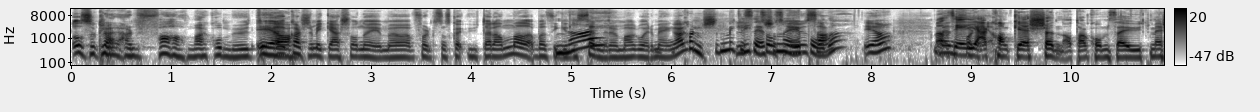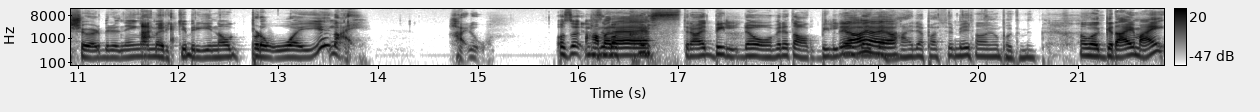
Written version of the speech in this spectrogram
Og så klarer han faen meg å komme ut. Ja. Eh, Kanskje de ikke er så nøye med folk som skal ut av landet. Bare sikkert Nei. sender dem av gårde med en gang. Kanskje de ikke Litt ser så sånn som nøye på det. Ja. Men altså, for- jeg kan ikke skjønne at han kom seg ut med sjølbruning og mørke bryn og blå øyne. Nei. Hallo. Og så liksom bare, bare- klistra et bilde over et annet bilde. Ja, ja, ja. Det her er passet mitt. Han var grei, meg.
